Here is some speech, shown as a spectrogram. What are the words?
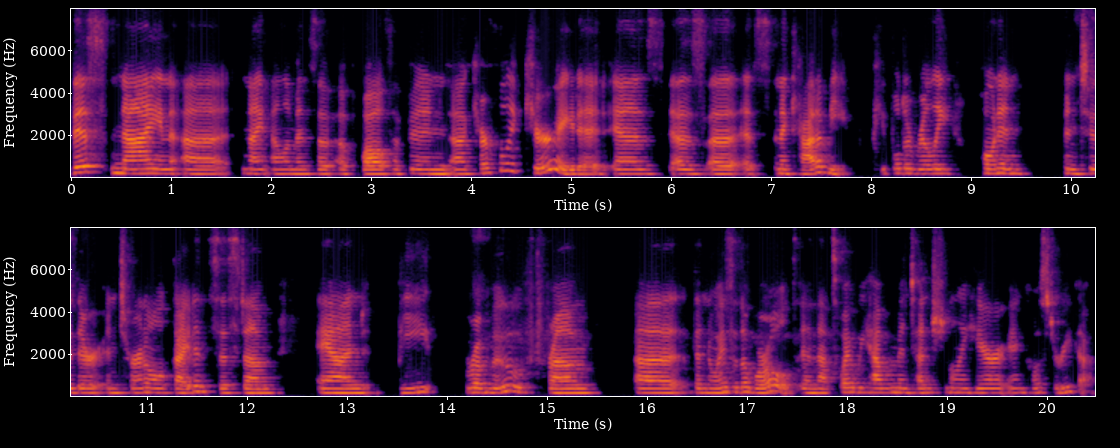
this nine uh, nine elements of, of, wealth have been uh, carefully curated as as uh, as an academy for people to really hone in into their internal guidance system and be removed from uh, the noise of the world. And that's why we have them intentionally here in costa rica.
